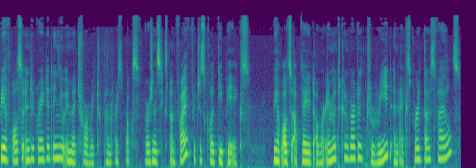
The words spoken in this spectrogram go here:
we have also integrated a new image format to Pandora's Box version 6.5, which is called DPX. We have also updated our image converter to read and export those files.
